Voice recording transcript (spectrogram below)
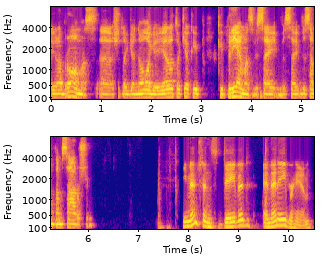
ir Abromas uh, šito genealogijoje. Jie yra tokie kaip, kaip visai, visai, visam tam sąrašui. He mentions David and then Abraham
